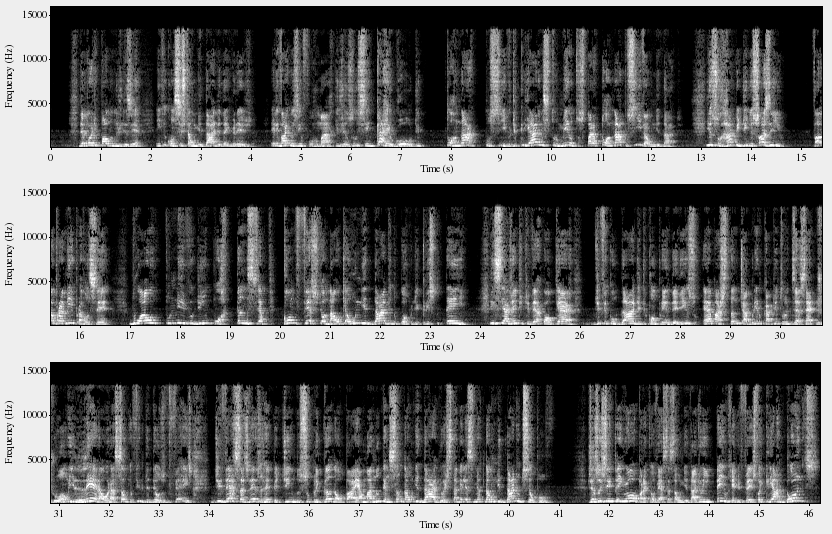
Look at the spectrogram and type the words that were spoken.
Depois de Paulo nos dizer em que consiste a unidade da igreja, ele vai nos informar que Jesus se encarregou de tornar possível, de criar instrumentos para tornar possível a unidade. Isso rapidinho e sozinho. Fala para mim e para você do alto nível de importância confessional que a unidade do corpo de Cristo tem. E se a gente tiver qualquer dificuldade de compreender isso, é bastante abrir o capítulo 17 de João e ler a oração que o Filho de Deus fez, diversas vezes repetindo, suplicando ao Pai a manutenção da unidade, o estabelecimento da unidade do seu povo. Jesus se empenhou para que houvesse essa unidade. O empenho que ele fez foi criar dons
